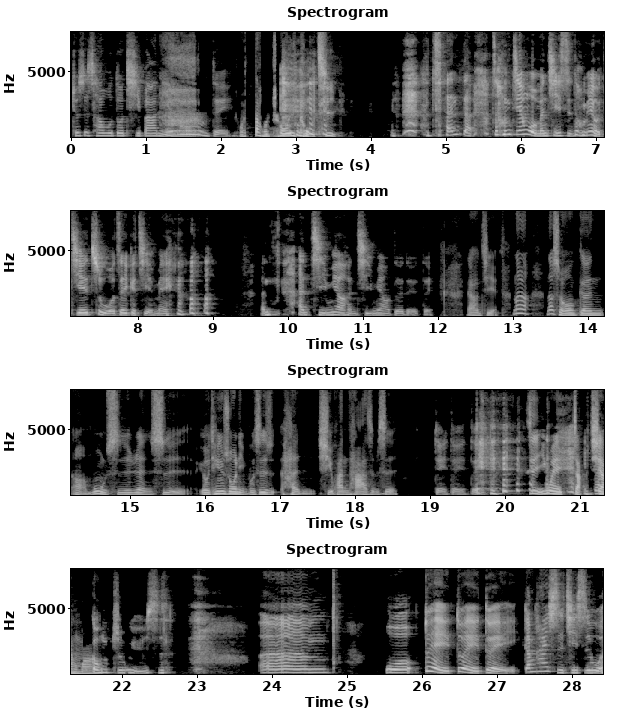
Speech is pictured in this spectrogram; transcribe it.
就是差不多七八年了。对我倒抽一口气，真的，中间我们其实都没有接触我这个姐妹。很 很奇妙，很奇妙，对对对，了解。那那时候跟呃牧师认识，有听说你不是很喜欢他，是不是？对对对，是因为长 相吗？公诸于世。嗯，我对对对，刚开始其实我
